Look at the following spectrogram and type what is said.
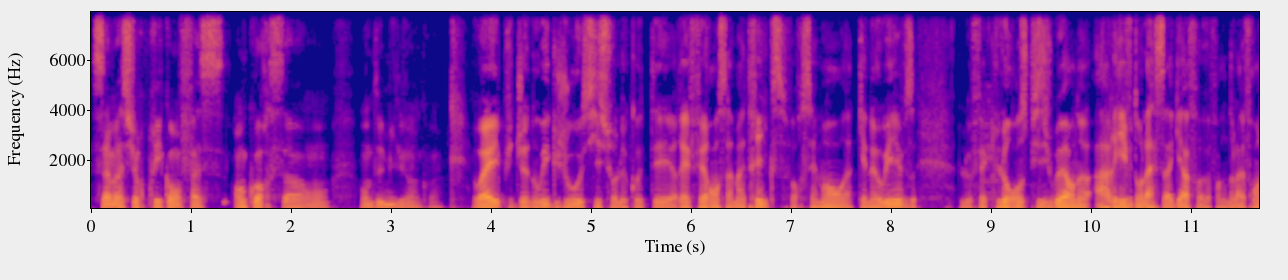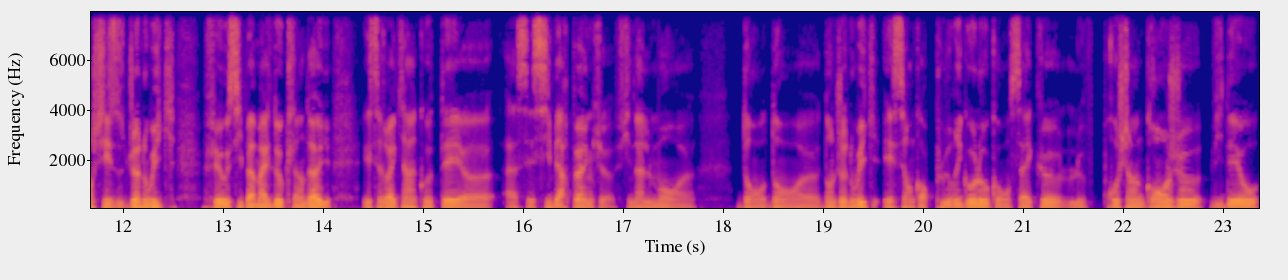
Ça m'a surpris qu'on fasse encore ça en, en, 2020. Quoi. Ouais, et puis John Wick joue aussi sur le côté référence à Matrix, forcément, Ken Reeves. Le fait que Laurence Fishburne arrive dans la saga, enfin dans la franchise John Wick, fait aussi pas mal de clins d'œil. Et c'est vrai qu'il y a un côté euh, assez cyberpunk, finalement. Euh, dans, dans, euh, dans, John Wick. Et c'est encore plus rigolo quand on sait que le prochain grand jeu vidéo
